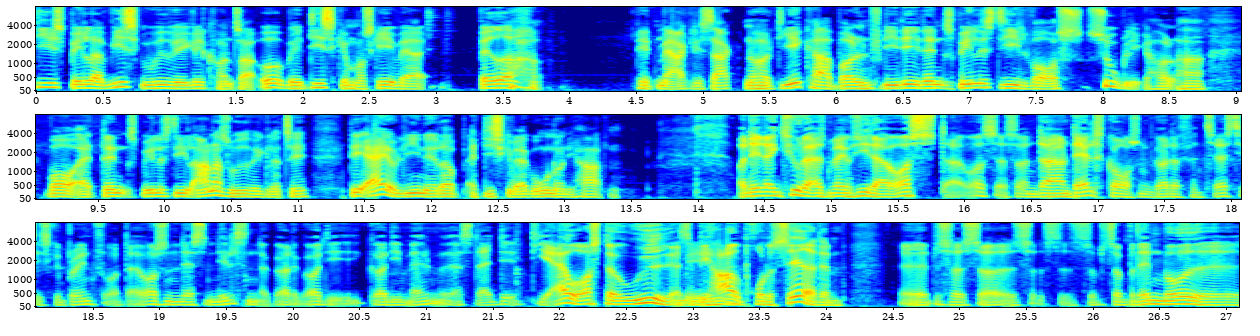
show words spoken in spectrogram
de spillere, vi skal udvikle kontra OB, de skal måske være bedre, lidt mærkeligt sagt, når de ikke har bolden, fordi det er den spillestil, vores Superliga-hold har, hvor at den spillestil, Anders udvikler til, det er jo lige netop, at de skal være gode, når de har den. Og det er der ikke tvivl altså man kan sige, der er jo også, der er også altså, der er en Dalsgaard, som gør det fantastisk i Brentford, der er også en Lasse Nielsen, der gør det godt i, godt i Malmø, altså der, de er jo også derude, altså Men... vi har jo produceret dem, så, så, så, så, så, på den måde, øh,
